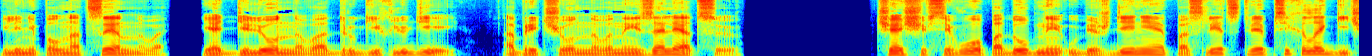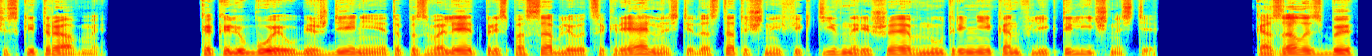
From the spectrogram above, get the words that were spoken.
или неполноценного и отделенного от других людей, обреченного на изоляцию? Чаще всего подобные убеждения – последствия психологической травмы. Как и любое убеждение, это позволяет приспосабливаться к реальности, достаточно эффективно решая внутренние конфликты личности, Казалось бы,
